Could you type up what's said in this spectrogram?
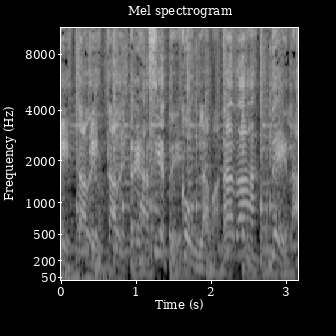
está de, está de 3 a 7 con la manada de la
